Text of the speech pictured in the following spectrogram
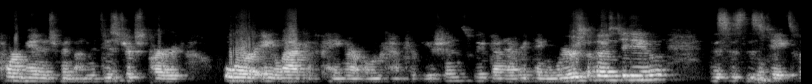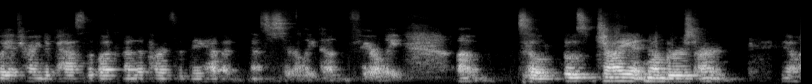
poor management on the district's part or a lack of paying our own contributions. We've done everything we're supposed to do. This is the state's way of trying to pass the buck on the parts that they haven't necessarily done fairly. Um, so those giant numbers aren't, you know,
